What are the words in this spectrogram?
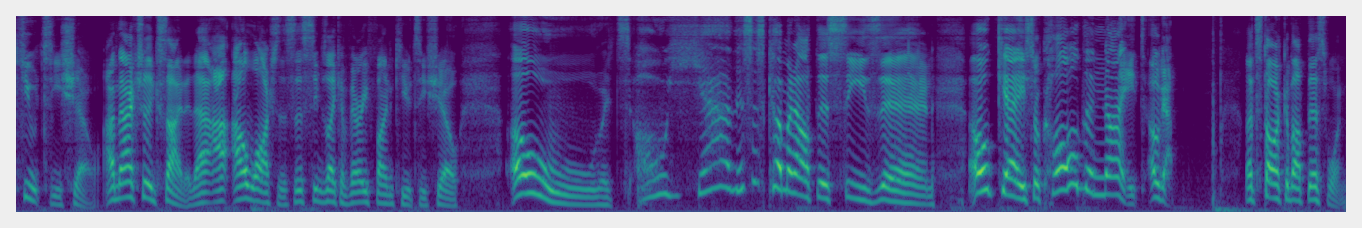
cutesy show. I'm actually excited. I- I'll watch this. This seems like a very fun cutesy show. Oh, it's oh yeah, this is coming out this season. Okay, so Call the Night. Okay. Let's talk about this one.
